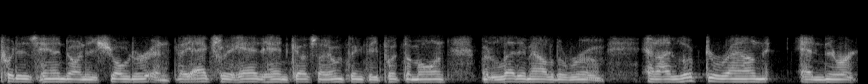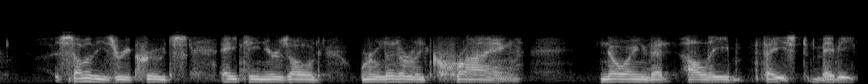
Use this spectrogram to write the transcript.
put his hand on his shoulder, and they actually had handcuffs. I don't think they put them on, but led him out of the room. And I looked around, and there were some of these recruits, 18 years old, were literally crying, knowing that Ali faced maybe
